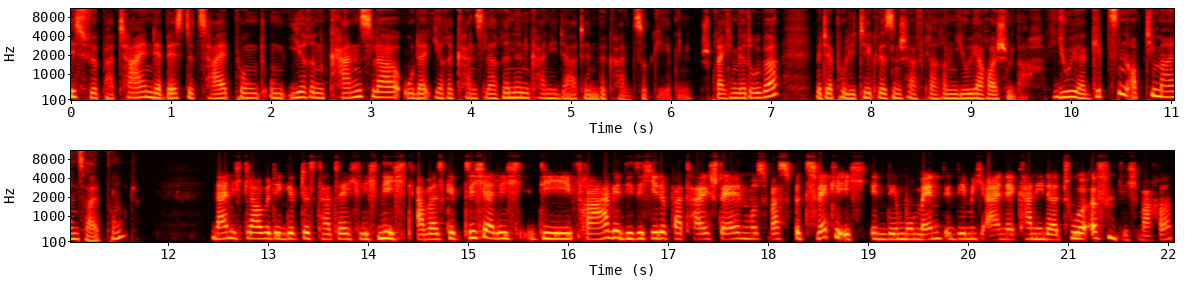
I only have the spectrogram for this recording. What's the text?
ist für Parteien der beste Zeitpunkt, um ihren Kanzler oder ihre Kanzlerinnenkandidatin bekannt zu geben? Sprechen wir drüber mit der Politikwissenschaftlerin Julia Reuschenbach. Julia, gibt es einen optimalen Zeitpunkt? Nein, ich glaube, den gibt es tatsächlich nicht. Aber es gibt sicherlich die Frage, die sich jede Partei stellen muss, was bezwecke ich in dem Moment, in dem ich eine Kandidatur öffentlich mache?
